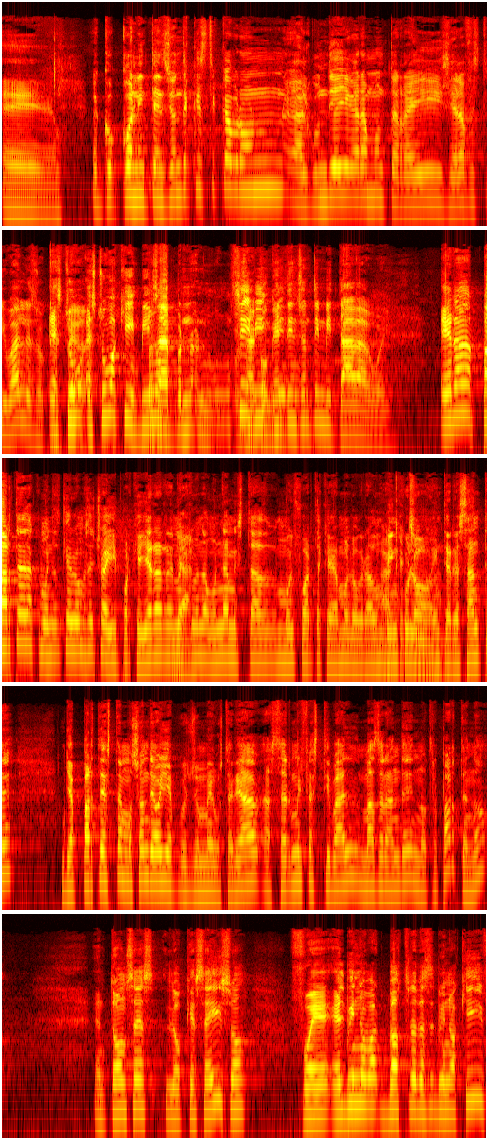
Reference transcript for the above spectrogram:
eh, Eh, Con, con la intención de que este cabrón algún día llegara a Monterrey y hiciera festivales o qué estuvo, estuvo aquí, vino. o sea, o vi- ¿con qué vi- intención te invitaba, güey? Era parte de la comunidad que habíamos hecho ahí, porque ya era realmente Ya. una, una amistad muy fuerte, que habíamos logrado un Ah, vínculo interesante. Y aparte de esta emoción de, oye, pues yo me gustaría hacer mi festival más grande en otra parte, ¿no? Entonces, lo que se hizo fue, él vino dos, tres veces vino aquí,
